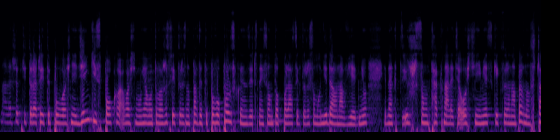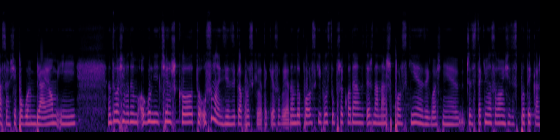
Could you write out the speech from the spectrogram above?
No ale szybciej to raczej typu właśnie dzięki spoko, a właśnie mówiłam o towarzystwie, które jest naprawdę typowo polskojęzyczne i są to Polacy, którzy są od niedawna w Wiedniu, jednak już są tak naleciałości niemieckie, które na pewno z czasem się pogłębiają i no to właśnie potem ogólnie ciężko to usunąć z języka polskiego. Takie osoby jadą do Polski i po prostu przekładają to też na nasz polski język właśnie. Czy z takimi osobami się spotykasz?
